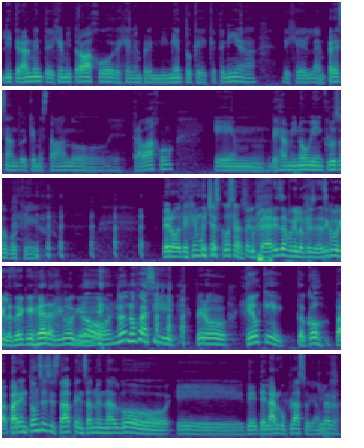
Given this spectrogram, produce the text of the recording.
literalmente dejé mi trabajo, dejé el emprendimiento que, que tenía, dejé la empresa que me estaba dando eh, trabajo, eh, dejé a mi novia incluso porque... pero dejé muchas cosas. pero me da risa porque lo pensé así como que las tuve que dejar, así como que... No, no, no fue así, pero creo que tocó. para entonces estaba pensando en algo eh, de, de, largo plazo, digamos. Claro.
